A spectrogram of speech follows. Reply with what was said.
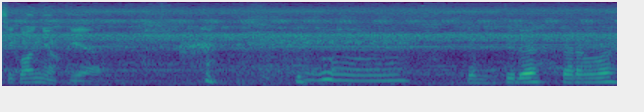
Si konyol ya Hmm. ya begitu dah sekarang mah.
